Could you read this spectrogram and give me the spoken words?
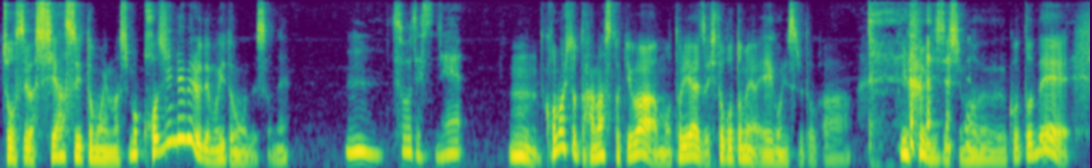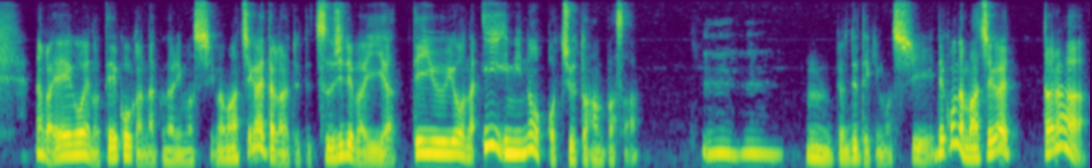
調整はしやすいと思いますしもう個人レベルでもいいと思うんですよね。うん、そうですね。うん、この人と話すときは、もうとりあえず一言目は英語にするとか、いうふうにしてしまうことで、なんか英語への抵抗感なくなりますし、まあ、間違えたからといって通じればいいやっていうような、いい意味のこう中途半端さ、うんうん。うん、出てきますし、で、今度は間違えたら、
